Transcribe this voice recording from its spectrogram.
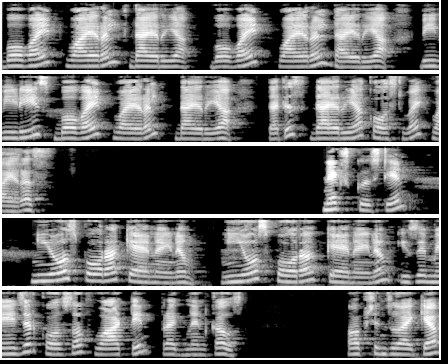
bovine viral diarrhea. bovine viral diarrhea bvd is bovine viral diarrhea that is diarrhea caused by virus next question neospora caninum neospora caninum is a major cause of what in pregnant cows options വായിക്കാം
